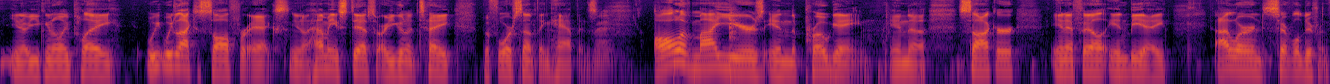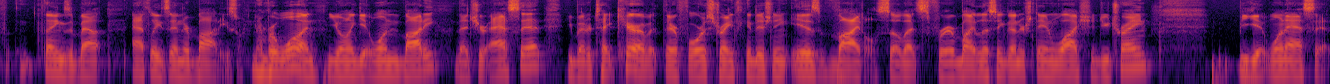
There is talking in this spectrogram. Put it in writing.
you know you can only play. We, we like to solve for X. You know, how many steps are you going to take before something happens? Right all of my years in the pro game, in uh, soccer, NFL, NBA, I learned several different th- things about athletes and their bodies. Number one, you only get one body. That's your asset. You better take care of it. Therefore, strength conditioning is vital. So that's for everybody listening to understand why should you train. You get one asset.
